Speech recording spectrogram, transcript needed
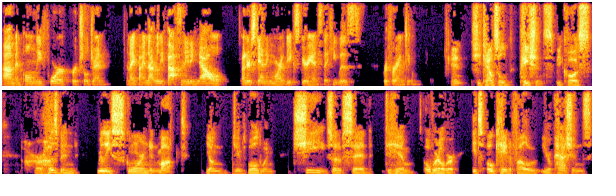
um, and only for her children. And I find that really fascinating now understanding more of the experience that he was referring to. And she counseled patience because her husband really scorned and mocked young James Baldwin. She sort of said to him over and over, it's okay to follow your passions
